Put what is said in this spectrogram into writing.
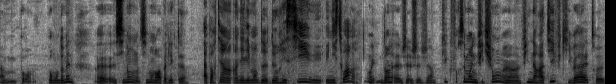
euh, pour, pour mon domaine, sinon, sinon on n'aura pas de lecteur. Apporter un, élément de, récit, une histoire? Oui, j'implique forcément une fiction, un fil narratif qui va être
